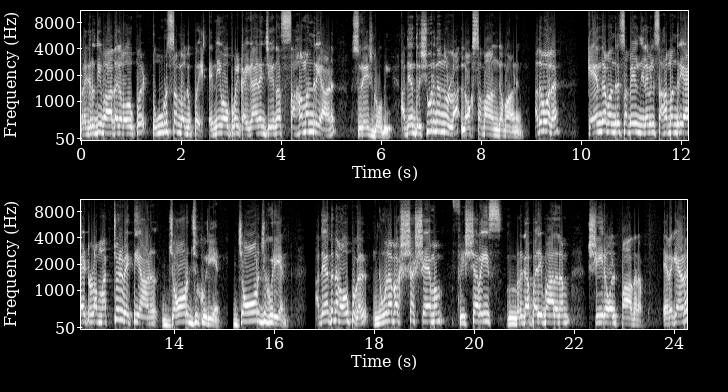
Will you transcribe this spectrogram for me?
പ്രകൃതിവാതക വകുപ്പ് ടൂറിസം വകുപ്പ് എന്നീ വകുപ്പുകൾ കൈകാര്യം ചെയ്യുന്ന സഹമന്ത്രിയാണ് സുരേഷ് ഗോപി. അദ്ദേഹം തൃശൂരിൽ നിന്നുള്ള ലോക്സഭാ അംഗമാണ്. അതുപോലെ കേന്ദ്ര മന്ത്രിസഭയിൽ നിലവിൽ സഹമന്ത്രിയായിട്ടുള്ള മറ്റൊരു വ്യക്തിയാണ് ജോർജ് കുര്യൻ. ജോർജ് കുര്യൻ. അദ്ദേഹത്തിന്റെ വകുപ്പുകൾ ന്യൂനപക്ഷ ക്ഷേമം ഫിഷറീസ് മൃഗപരിപാലനം ക്ഷീരോത്പാദനം ഏതൊക്കെയാണ്?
